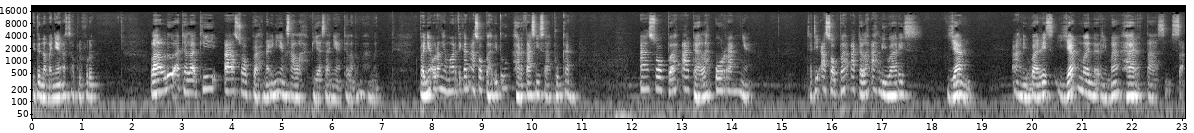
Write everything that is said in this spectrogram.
Itu namanya ashabul furud. Lalu ada lagi asobah. Nah ini yang salah biasanya dalam pemahaman. Banyak orang yang mengartikan asobah itu harta sisa bukan asobah adalah orangnya. Jadi asobah adalah ahli waris yang ahli waris yang menerima harta sisa.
